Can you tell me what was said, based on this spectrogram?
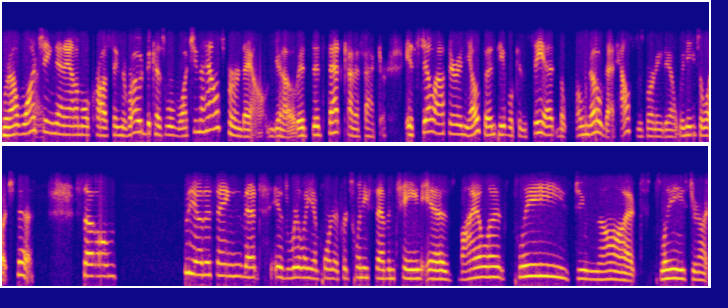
We're not watching right. that animal crossing the road because we're watching the house burn down. You know, it's it's that kind of factor. It's still out there in the open. People can see it, but oh no, that house is burning down. We need to watch this. So the other thing that is really important for 2017 is violence. Please do not, please do not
